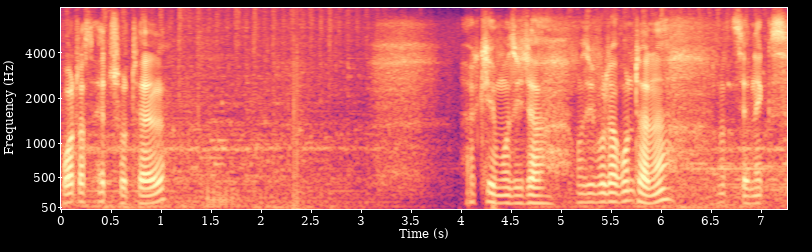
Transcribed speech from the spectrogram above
Waters Edge Hotel. Okay, muss ich da, muss ich wohl da runter, ne? Nutzt ja nix.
